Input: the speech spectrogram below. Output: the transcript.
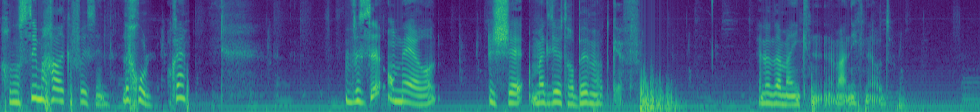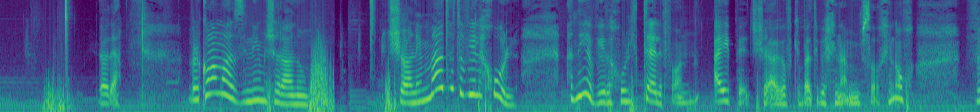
אנחנו נוסעים מחר לקפריסין, לחו"ל, אוקיי? וזה אומר שעומד להיות הרבה מאוד כיף. אני לא יודע מה אני אקנה, מה אני אקנה עוד. לא יודע. ולכל המאזינים שלנו שואלים מה אתה תביא לחו"ל? אני אביא לחו"ל טלפון, אייפד, שאגב קיבלתי בחינם ממשרד החינוך, ו...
